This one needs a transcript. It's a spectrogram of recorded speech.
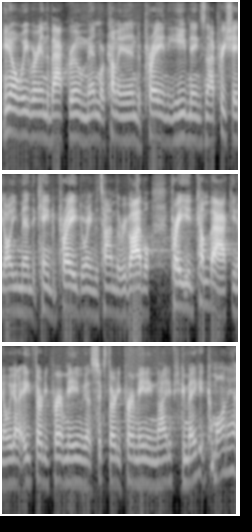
You know, we were in the back room, men were coming in to pray in the evenings, and I appreciate all you men that came to pray during the time of the revival. Pray you'd come back. You know, we got an 8.30 prayer meeting, we got a 6.30 prayer meeting tonight. If you can make it, come on in.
